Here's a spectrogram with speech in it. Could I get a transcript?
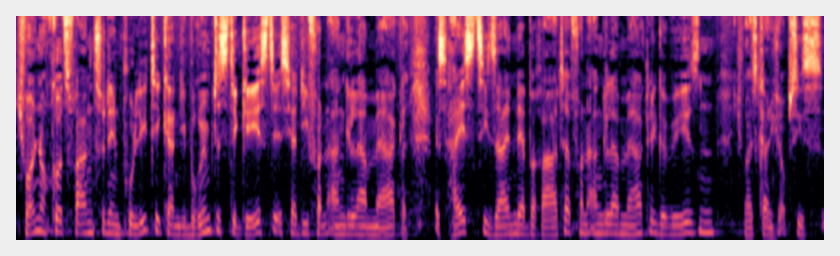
Ich wollte noch kurz fragen zu den Politikern. Die berühmteste Geste ist ja die von Angela Merkel. Es heißt, Sie seien der Berater von Angela Merkel gewesen. Ich weiß gar nicht, ob Sie es.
